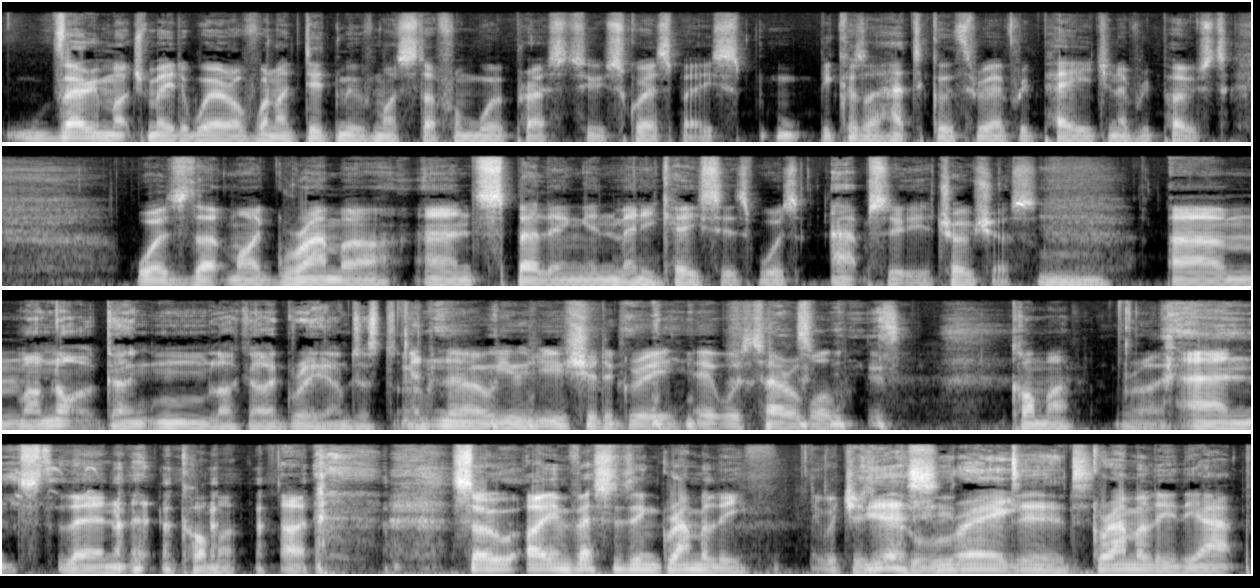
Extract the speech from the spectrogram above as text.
very much made aware of when I did move my stuff from WordPress to Squarespace, because I had to go through every page and every post, was that my grammar and spelling in many mm. cases was absolutely atrocious. Mm. Um, you. I'm not going mm, like I agree. I'm just I'm- no, you you should agree it was terrible. comma Right. and then comma uh, so I invested in Grammarly which is Yes, you great did. Grammarly the app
